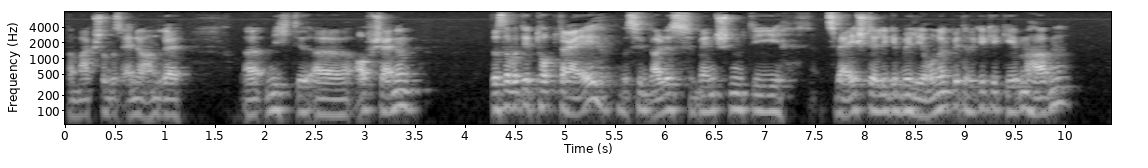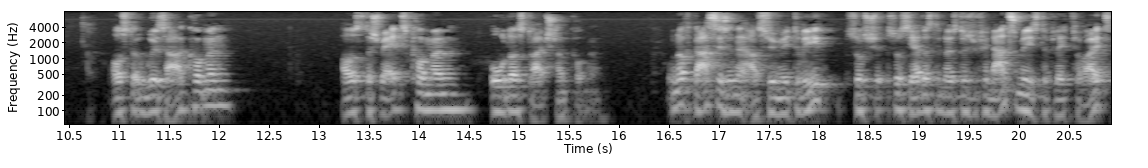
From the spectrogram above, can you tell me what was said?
da mag schon das eine oder andere äh, nicht äh, aufscheinen. Das aber die Top 3. Das sind alles Menschen, die zweistellige Millionenbeträge gegeben haben, aus der USA kommen, aus der Schweiz kommen oder aus Deutschland kommen. Und auch das ist eine Asymmetrie, so, so sehr das den österreichischen Finanzminister vielleicht freut,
